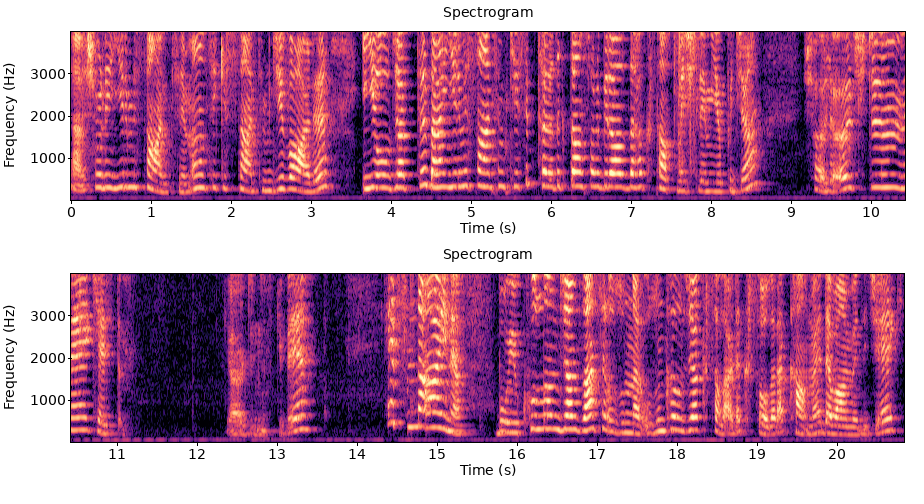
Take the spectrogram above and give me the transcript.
Yani şöyle 20 santim, 18 santim civarı iyi olacaktır. Ben 20 santim kesip taradıktan sonra biraz daha kısaltma işlemi yapacağım. Şöyle ölçtüm ve kestim. Gördüğünüz gibi. Hepsinde aynı boyu kullanacağım. Zaten uzunlar uzun kalacak. Kısalar da kısa olarak kalmaya devam edecek.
